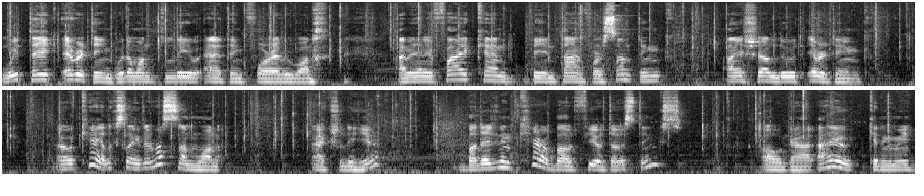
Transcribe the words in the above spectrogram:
We take everything, we don't want to leave anything for everyone. I mean, if I can be in time for something, I shall loot everything. Okay, looks like there was someone actually here. But I didn't care about few of those things. Oh god, are you kidding me?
